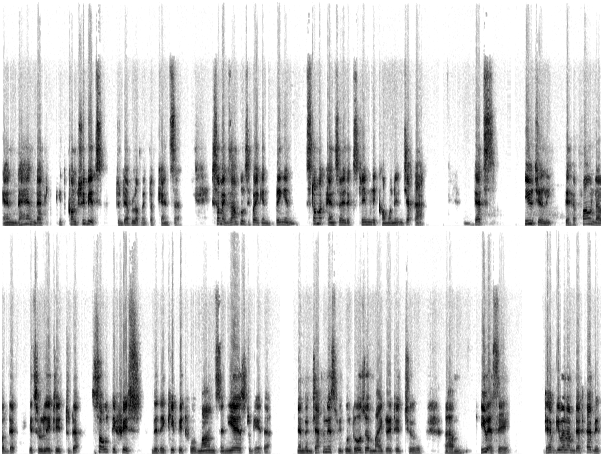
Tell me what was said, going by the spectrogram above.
And then that it contributes to development of cancer. Some examples, if I can bring in, stomach cancer is extremely common in Japan. That's usually they have found out that it's related to the salty fish that they keep it for months and years together. And the Japanese people, those who have migrated to um, USA, they have given up that habit.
